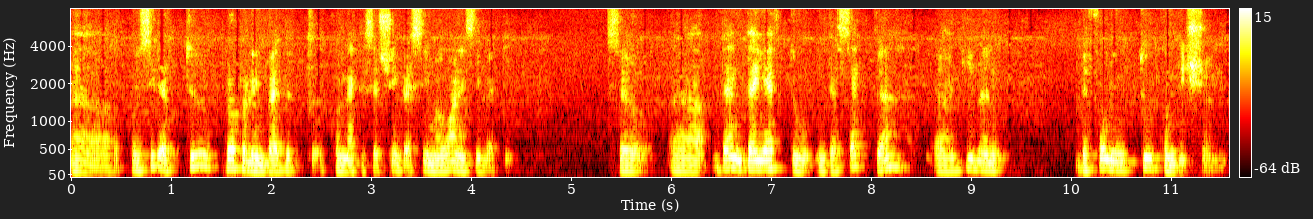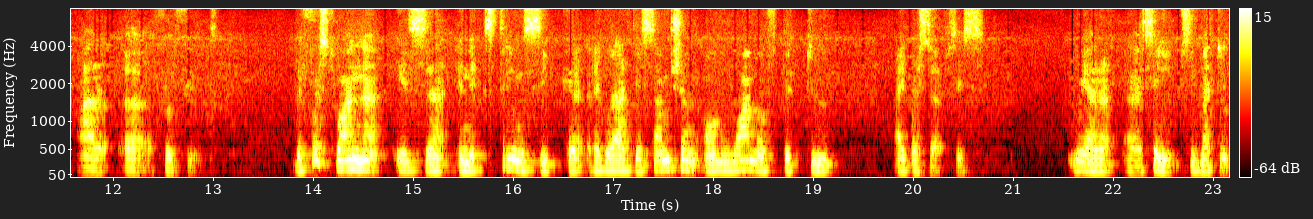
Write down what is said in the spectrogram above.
Uh, consider two properly embedded connected self-shrinker, sigma 1 and sigma 2. So then they have to intersect given the following two conditions are fulfilled. The first one is uh, an extrinsic regularity assumption on one of the two hypersurfaces. We are uh, saying sigma 2.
